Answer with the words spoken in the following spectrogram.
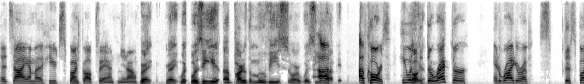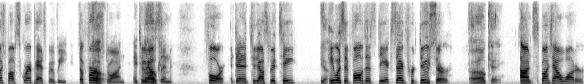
It's I am a huge SpongeBob fan. You know, Right. Right. Wa- Was he a part of the movies, or was he Uh, not? of course he was Oh, the yeah. director and writer of S- the SpongeBob SquarePants movie, the first Oh. one in okay. 2004, and then in 2015, Yeah. he was involved as the executive producer Okay. on Sponge Out of Water.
